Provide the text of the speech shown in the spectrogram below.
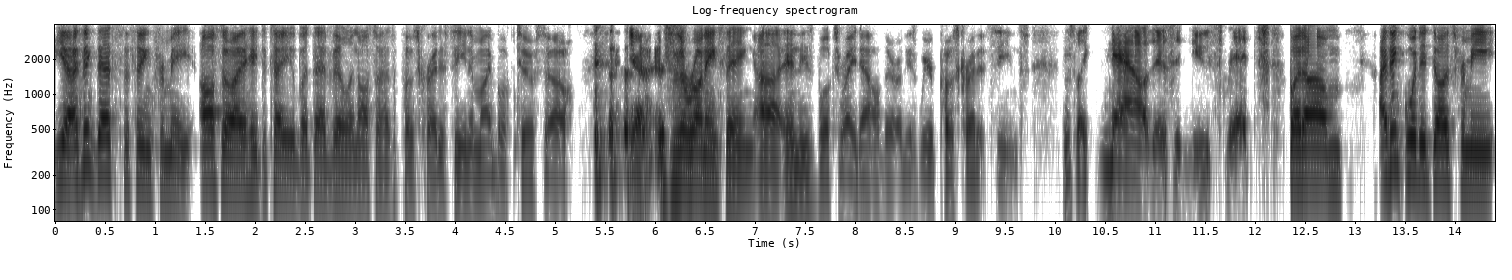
Yeah, I think that's the thing for me. Also, I hate to tell you, but that villain also has a post-credit scene in my book too. So, yeah, this is a running thing uh, in these books right now. There are these weird post-credit scenes. It was like now there's a new threat, but um, I think what it does for me,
